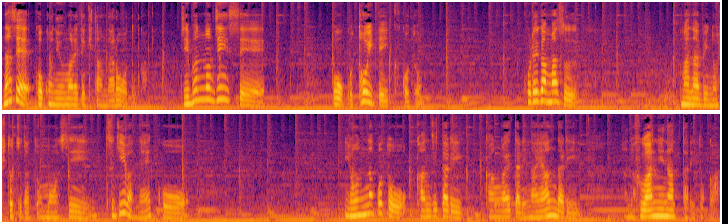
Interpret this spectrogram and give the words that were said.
なぜここに生まれてきたんだろうとか自分の人生をこう解いていくこと。これがまず学びの一つだと思うし次はねこういろんなことを感じたり考えたり悩んだりあの不安になったりとか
